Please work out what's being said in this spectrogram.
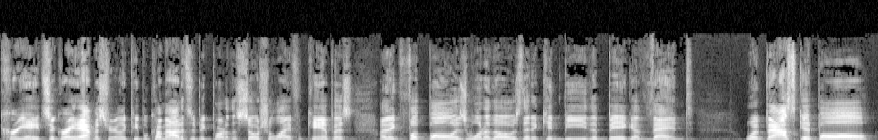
creates a great atmosphere. Like people come out, it's a big part of the social life of campus. I think football is one of those that it can be the big event. With basketball,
